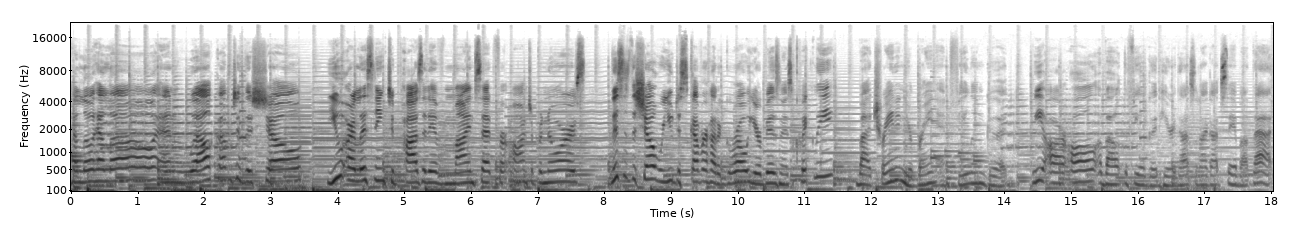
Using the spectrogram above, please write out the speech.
Hello, hello, and welcome to the show. You are listening to Positive Mindset for Entrepreneurs. This is the show where you discover how to grow your business quickly by training your brain and feeling. We are all about the feel good here. That's what I got to say about that.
